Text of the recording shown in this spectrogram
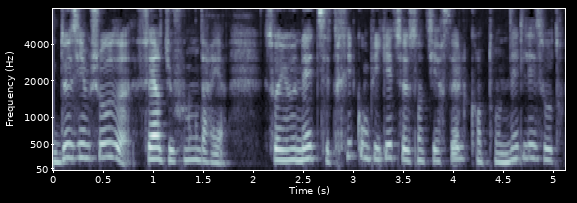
Deuxième chose, faire du volontariat. Soyons honnêtes, c'est très compliqué de se sentir seul quand on aide les autres.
